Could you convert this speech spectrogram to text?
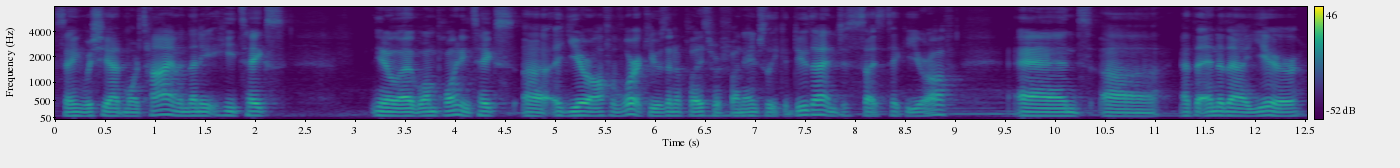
saying, wish he had more time. And then he he takes you know, at one point he takes uh, a year off of work. He was in a place where financially he could do that and just decides to take a year off. And uh, at the end of that year,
